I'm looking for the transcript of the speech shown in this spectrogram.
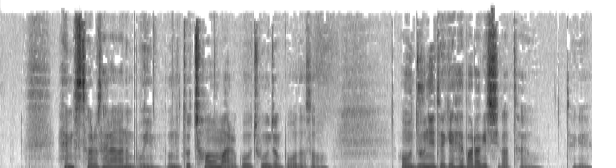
햄스터를 사랑하는 모임. 오늘 또 처음 알고 좋은 정보 얻어서. 어, 눈이 되게 해바라기 씨 같아요. 되게,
